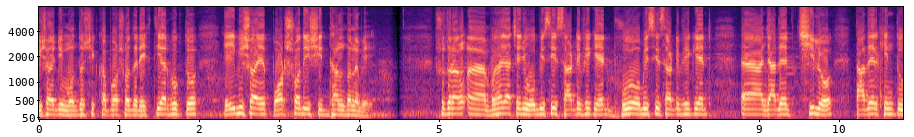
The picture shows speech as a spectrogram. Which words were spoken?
বিষয়টি মধ্যশিক্ষা পর্ষদের এখতিয়ারভুক্ত। এই বিষয়ে পর্ষদই সিদ্ধান্ত নেবে। সুতরাং বোঝা যাচ্ছে যে ওবিসি সার্টিফিকেট ভুয়ো ওবিসি সার্টিফিকেট যাদের ছিল, তাদের কিন্তু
